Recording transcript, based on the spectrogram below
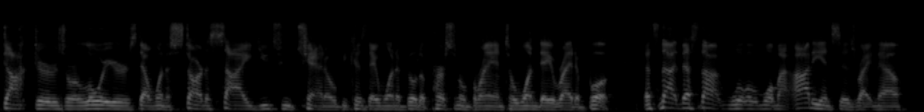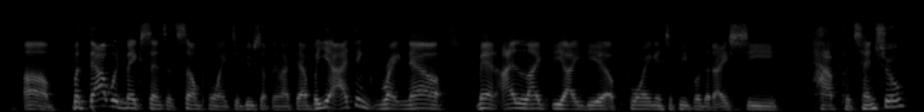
doctors or lawyers that want to start a side YouTube channel because they want to build a personal brand to one day write a book. That's not that's not what, what my audience is right now. Um, but that would make sense at some point to do something like that. But yeah, I think right now, man, I like the idea of pouring into people that I see have potential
